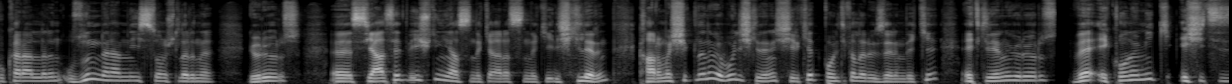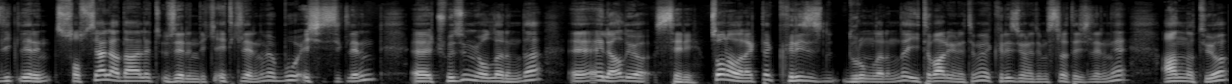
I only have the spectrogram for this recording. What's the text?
bu kararların uzun dönemli iş sonuçlarını görüyoruz. E, siyaset ve iş dünyasındaki arasındaki ilişkilerin karmaşıklığını ve bu ilişkilerin şirket politikaları üzerindeki etkilerini görüyoruz ve ekonomik eşitsizliklerin sosyal adalet üzerindeki etkilerini ve bu eşitsizliklerin e, çözüm yollarında e, ele alıyor seri. Son olarak da kriz durumlarında itibar yönetimi ve kriz yönetimi stratejilerini anlatıyor.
